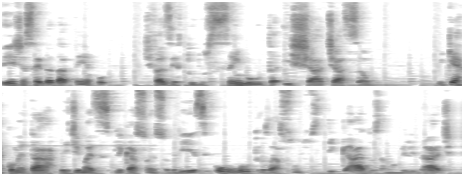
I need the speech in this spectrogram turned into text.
veja se ainda dá tempo de fazer tudo sem multa e chateação. E quer comentar, pedir mais explicações sobre esse ou outros assuntos ligados à mobilidade?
